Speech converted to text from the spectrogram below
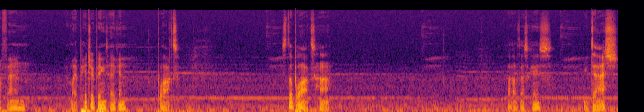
A fan. My picture being taken. Blocked. Still blocked, huh? Oh, if that's the case. You dash.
